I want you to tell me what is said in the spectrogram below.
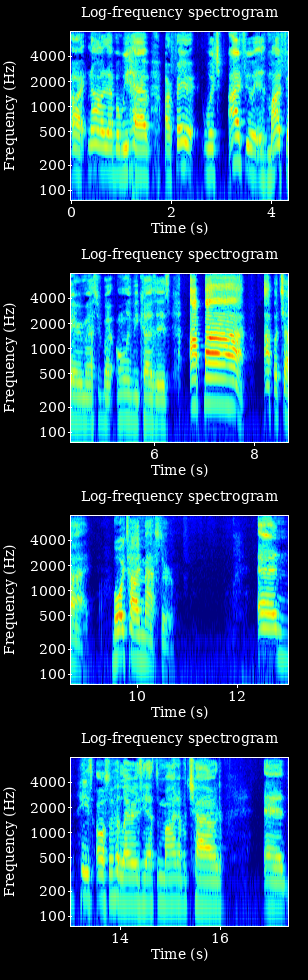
All right, now that but we have our favorite, which I feel is my favorite master, but only because it's Appa Appa Chai, Muay Thai Master, and he's also hilarious. He has the mind of a child, and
